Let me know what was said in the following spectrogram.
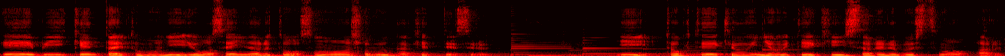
A、B 検体ともに陽性になるとそのまま処分が決定する E 特定競技において禁止される物質もある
